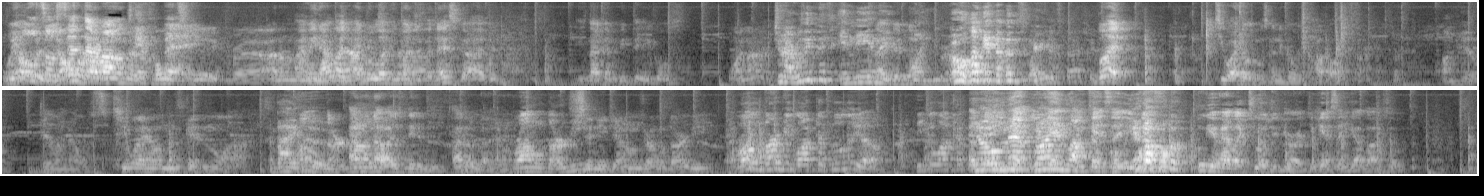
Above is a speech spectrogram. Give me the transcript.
We Y'all- also said that about the Tampa Colts Bay. dick, bruh. I don't know. I mean, I what like that Andrew Luck as much as the next guy, but he's not gonna beat the Eagles. Why not? Dude, I really picked Indy and Not they won, bro. I was It's like very- Fitzpatrick. But T.Y. Hilton was gonna go hop off. On who? Jalen Mills. T.Y. Hilton's getting locked. By Ronald who? Darby. I don't know. I just need him. To, I don't know. Ronald Darby. Sidney Jones, Ronald Darby. Ronald Darby locked up Julio. He can lock up. Okay, No, you Matt can't- Ryan locked up say- Julio. can't- Julio had like 200 yards. You can't say he got locked up.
